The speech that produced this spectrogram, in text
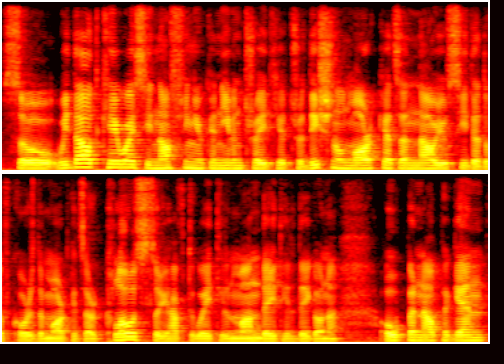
So without KYC nothing, you can even trade here traditional markets. And now you see that of course the markets are closed. So you have to wait till Monday till they're gonna open up again.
